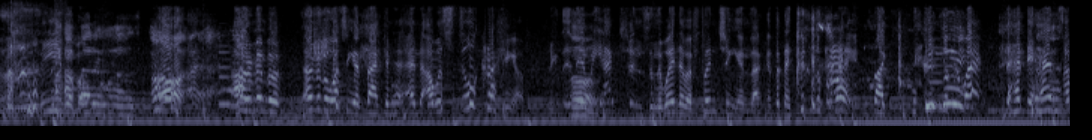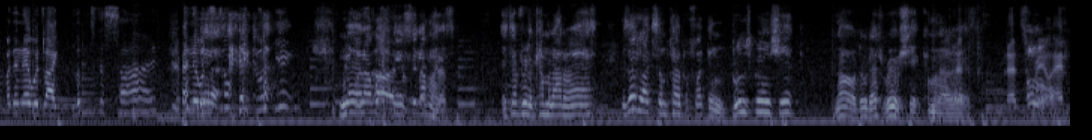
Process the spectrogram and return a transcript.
I unbelievable. bet it was. Oh, I, I remember. I remember watching it back, and and I was still cracking up. The- Their Oh. reactions and the way they were flinching and like, but they couldn't look away. It was like they couldn't look away. They had their hands up, but then they would like look to the side, and they would Yeah. still keep looking. Man, I was- watched oh, that shit. I'm like, is that really coming out of her ass? Is that like some type of fucking blue screen shit? No, dude, that's real shit coming out of her That's, ass. that's Oh. real. And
